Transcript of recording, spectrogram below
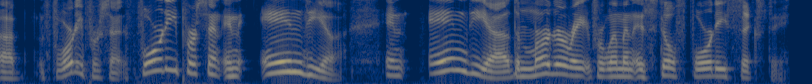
Uh, 40%. 40% in India. In India, the murder rate for women is still 40 60.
